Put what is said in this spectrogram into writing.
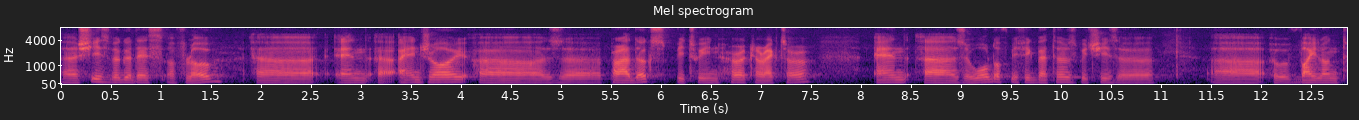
Uh, she is the goddess of love uh, and I enjoy the paradox between her character and uh, the world of Mythic Battles, which is a, uh, a violent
